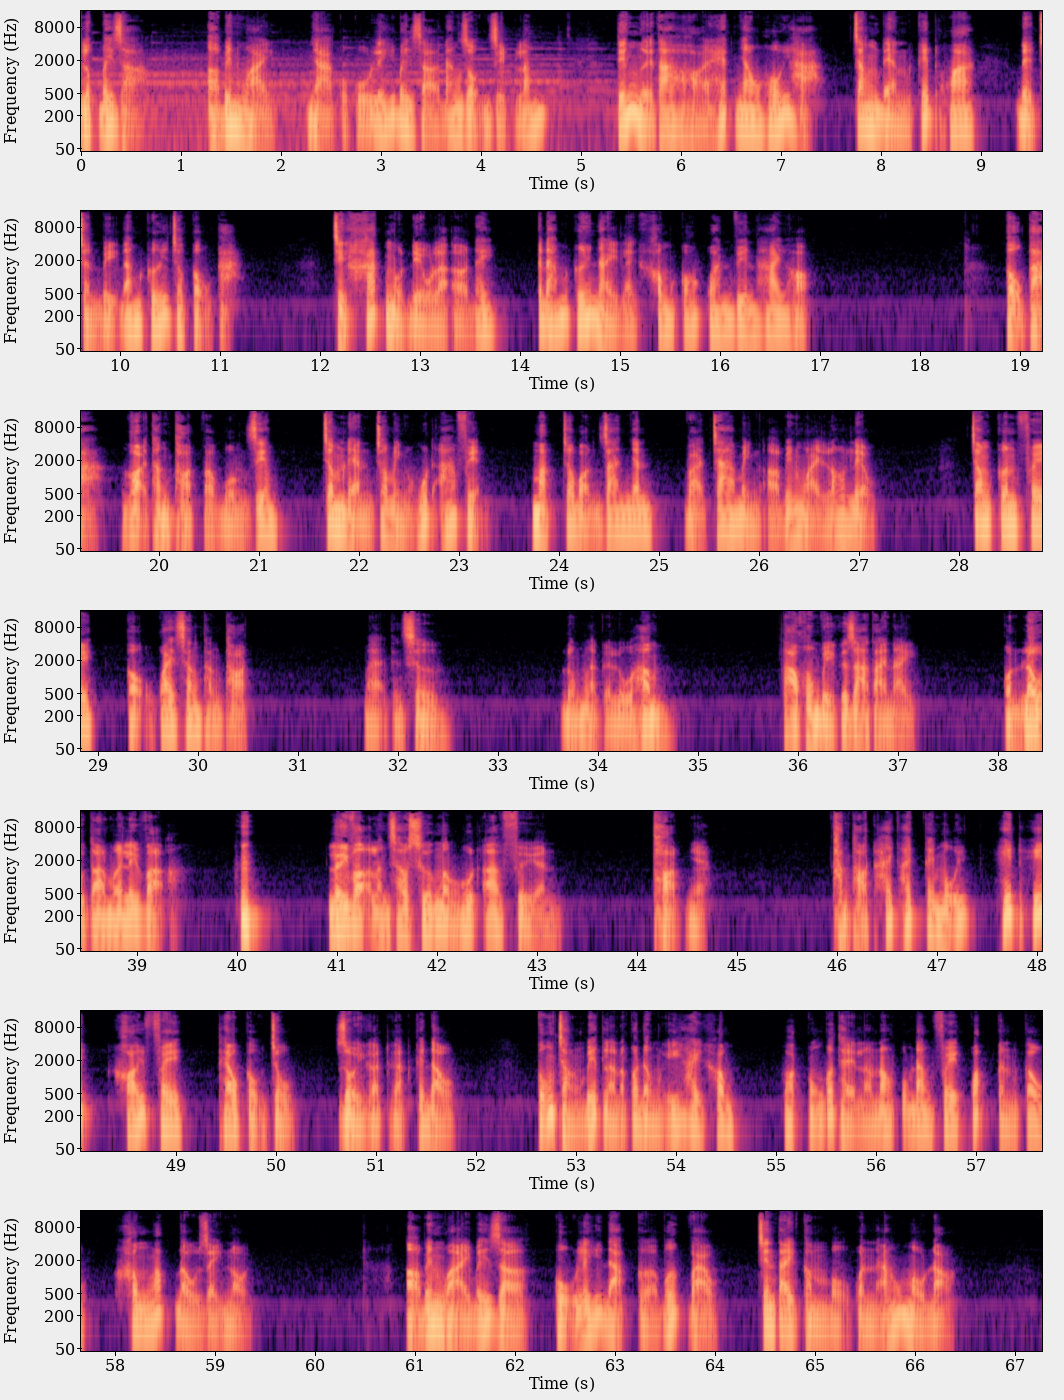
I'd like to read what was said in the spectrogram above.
Lúc bấy giờ, Ở bên ngoài, Nhà của cụ Lý bây giờ đang rộn dịp lắm. Tiếng người ta hỏi hét nhau hối hả, Trăng đèn kết hoa Để chuẩn bị đám cưới cho cậu cả. Chỉ khác một điều là ở đây, Cái đám cưới này lại không có quan viên hai họ. Cậu cả gọi thằng Thọt vào buồng riêng, Châm đèn cho mình hút á phiện, Mặc cho bọn gia nhân Và cha mình ở bên ngoài lo liệu. Trong cơn phê Cậu quay sang thằng Thọt. Mẹ tiên sư, Đúng là cái lũ hâm. Tao không vì cái gia tài này, Còn lâu tao mới lấy vợ. Lấy vợ làm sao sướng bằng hút á phiền. Thọt nhỉ. Thằng Thọt hách hách cái mũi, Hít hít khói phê Theo cậu chủ, Rồi gật gật cái đầu. Cũng chẳng biết là nó có đồng ý hay không, Hoặc cũng có thể là nó cũng đang phê quắc cần câu không ngóc đầu dậy nổi. Ở bên ngoài bấy giờ, cụ Lý đạp cửa bước vào, trên tay cầm bộ quần áo màu đỏ.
